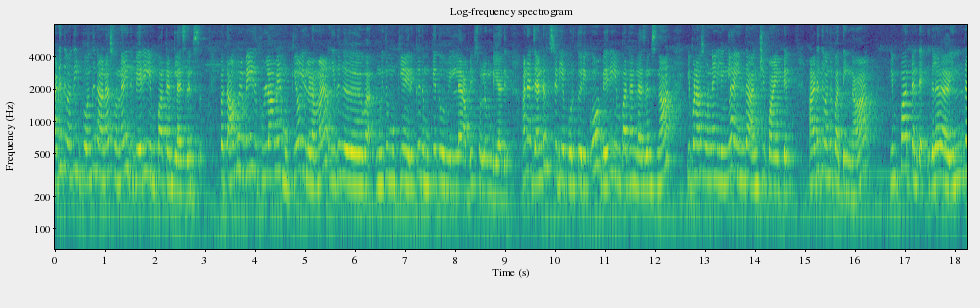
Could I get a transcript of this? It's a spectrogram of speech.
அடுத்து வந்து இப்போ வந்து நான் சொன்னேன் இது வெரி இம்பார்ட்டன்ட் லெசன்ஸ் இப்போ தமிழுமே இது ஃபுல்லாமே முக்கியம். இதில் நம்ம இது வ- இது முக்கியம் இருக்குது இது முக்கியத்துவம் இல்லை அப்படின்னு சொல்ல முடியாது. ஆனால் ஜென்ரல் ஸ்டடியை பொறுத்த வரைக்கும் வெரி இம்பார்ட்டன்ட் லெசன்ஸ்னால் இப்போ நான் சொன்னேன் இல்லைங்களா இந்த அஞ்சு பாயிண்ட்டு அடுத்து வந்து பார்த்திங்கன்னா இம்பார்ட்டண்ட்டு இதில் இந்த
